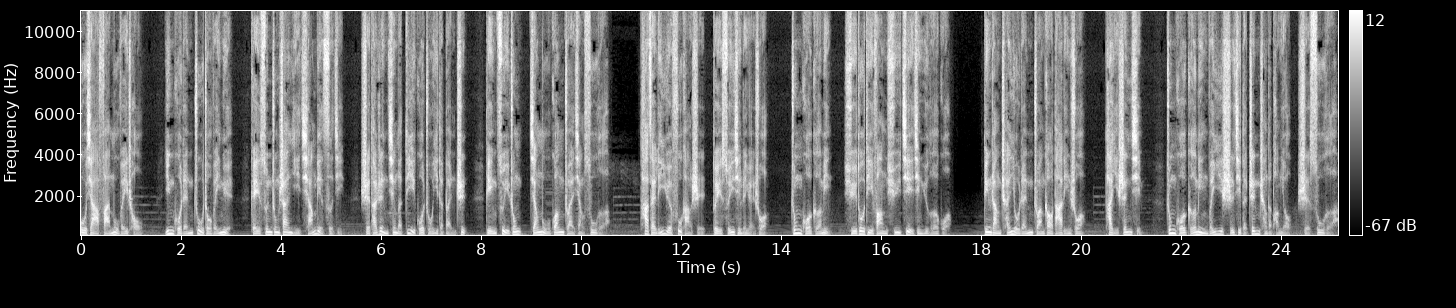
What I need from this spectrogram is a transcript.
部下反目为仇，英国人助纣为虐，给孙中山以强烈刺激，使他认清了帝国主义的本质，并最终将目光转向苏俄。他在离越赴港时对随行人员说：“中国革命。”许多地方需借鉴于俄国，并让陈友仁转告达林说，他已深信中国革命唯一实际的真诚的朋友是苏俄。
